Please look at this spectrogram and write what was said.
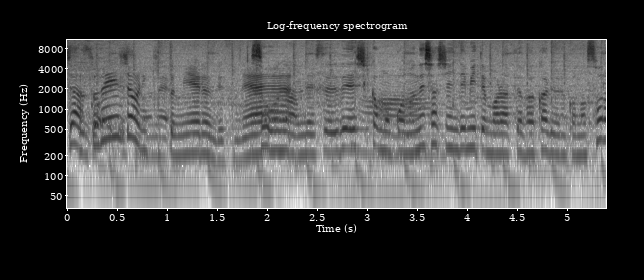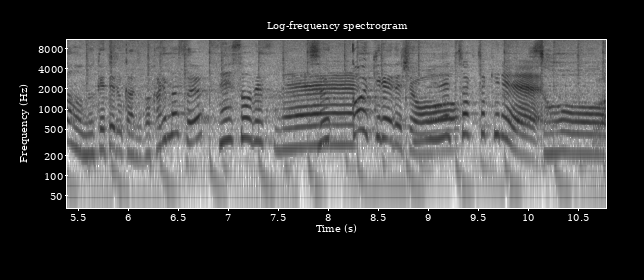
じゃあそれ以上にきっと見えるんですね。そうなんです。でしかもこのね写真で見てもらって分かるようにこの空の抜けてる感じ分かります？ねそうですね。すっごい綺麗でしょ？めちゃくちゃ綺麗。そう。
